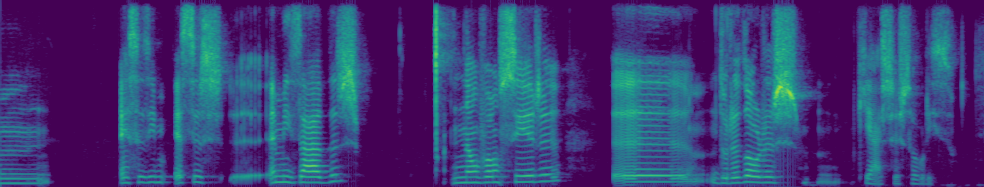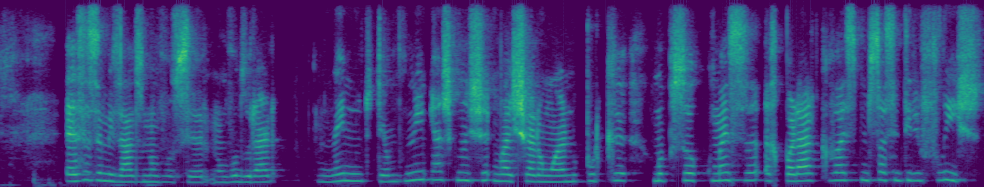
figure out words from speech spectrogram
Um, essas, essas uh, amizades não vão ser uh, duradouras. Que achas sobre isso? Essas amizades não vão ser, não vão durar nem muito tempo, nem acho que não vai chegar a um ano, porque uma pessoa começa a reparar que vai se começar a sentir infeliz.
